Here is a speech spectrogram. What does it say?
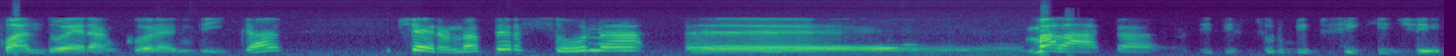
quando era ancora in vita, c'era una persona eh, malata di disturbi psichici,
